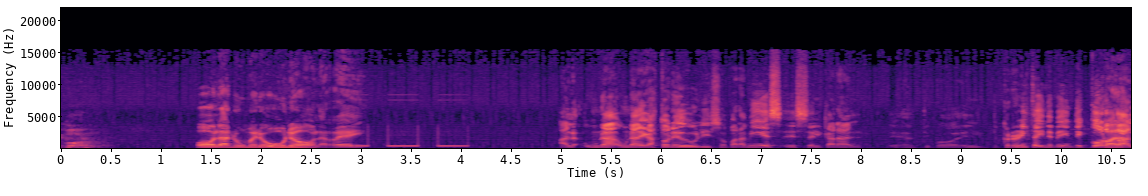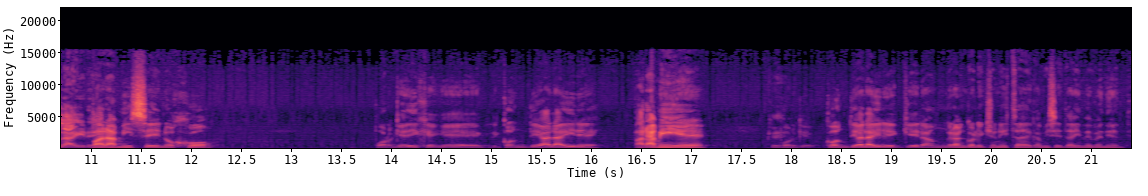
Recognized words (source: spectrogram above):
Sport. Hola, número uno. Hola, Rey. Una, una de Gastón Edul hizo. Para mí es, es el canal. Eh, tipo, el cronista independiente corta para, al aire. Para mí se enojó porque dije que conté al aire. Para mí, ¿eh? Porque conté al aire que era un gran coleccionista de camisetas de Independiente.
